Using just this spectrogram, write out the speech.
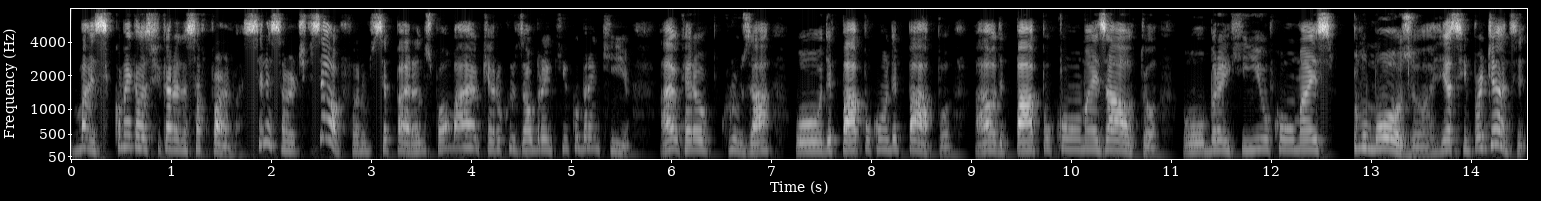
Mas como é que elas ficaram dessa forma? Seleção artificial, foram separando os pombos. Ah, eu quero cruzar o branquinho com o branquinho. Ah, eu quero cruzar o de papo com o de papo. Ah, o de papo com o mais alto. O branquinho com o mais plumoso. E assim por diante.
